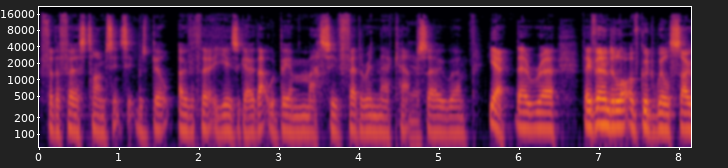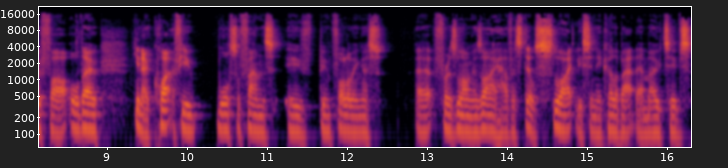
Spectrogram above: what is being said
for the first time since it was built over 30 years ago, that would be a massive feather in their cap. Yeah. So um, yeah, they're uh, they've earned a lot of goodwill so far. Although you know, quite a few Walsall fans who've been following us uh, for as long as I have are still slightly cynical about their motives.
